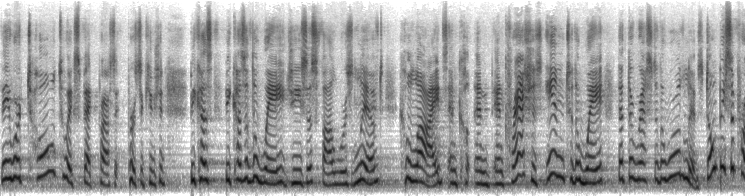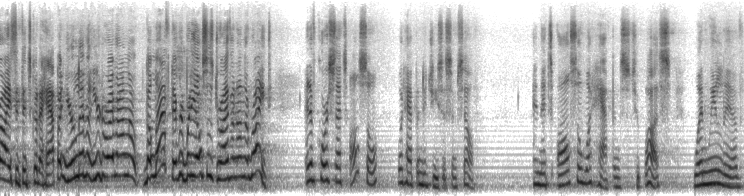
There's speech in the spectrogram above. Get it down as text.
They were told to expect persecution because, because of the way Jesus' followers lived, collides and, and, and crashes into the way that the rest of the world lives. Don't be surprised if it's going to happen. You're living, you're driving on the, the left, everybody else is driving on the right. And of course, that's also what happened to Jesus himself. And it's also what happens to us when we live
